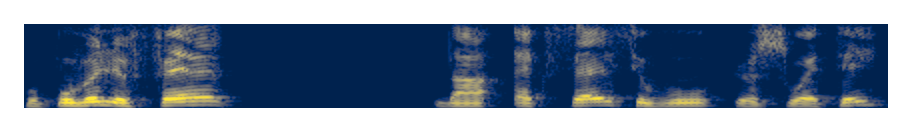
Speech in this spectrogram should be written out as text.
Vous pouvez le faire dans Excel si vous le souhaitez.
